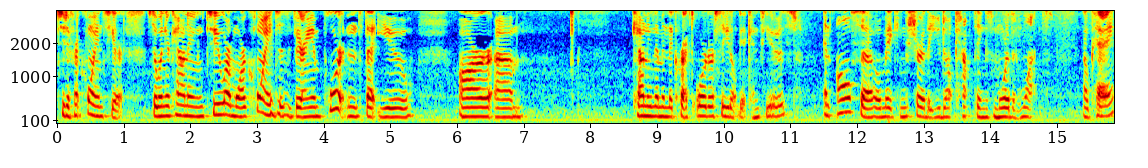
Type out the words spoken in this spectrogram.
two different coins here. So when you're counting two or more coins, it's very important that you are um, counting them in the correct order so you don't get confused. And also making sure that you don't count things more than once. Okay?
